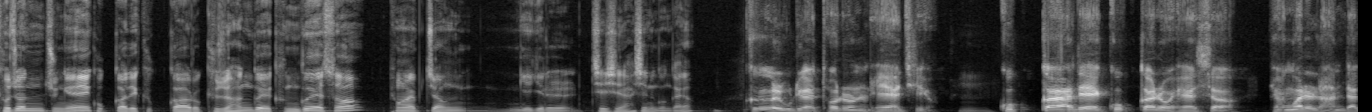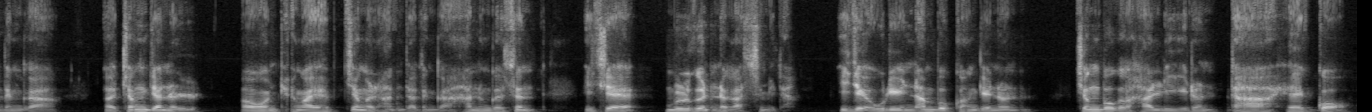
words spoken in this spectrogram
교전 중에 국가 대 국가로 규정한 거에 근거해서 평화협정 얘기를 제시하시는 건가요? 그걸 우리가 토론을 해야지요. 음. 국가 대 국가로 해서 평화를 한다든가 어, 정전을 혹은 평화협정을 한다든가 하는 것은 이제 물 건너갔습니다. 이제 우리 남북 관계는 정부가 할 일은 다 했고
